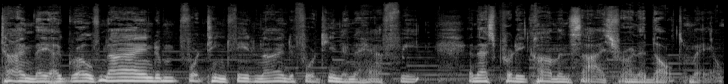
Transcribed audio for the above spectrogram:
time they grow 9 to 14 feet, 9 to 14 and a half feet, and that's pretty common size for an adult male.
